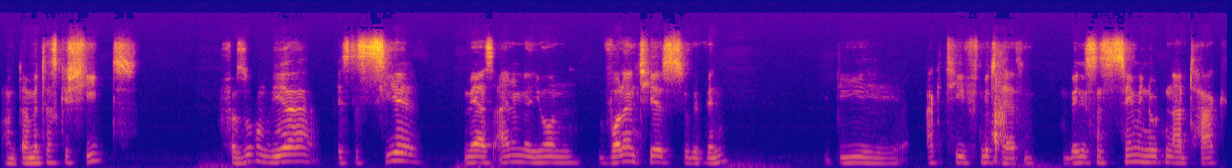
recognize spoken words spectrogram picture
Und damit das geschieht, versuchen wir, ist das Ziel, mehr als eine Million Volunteers zu gewinnen, die aktiv mithelfen, wenigstens zehn Minuten am Tag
